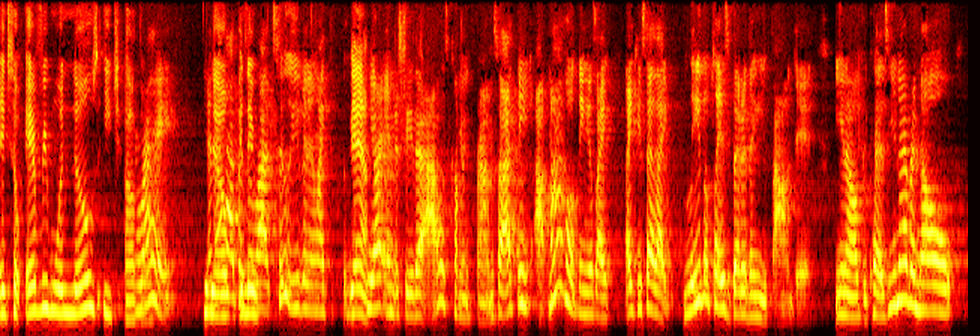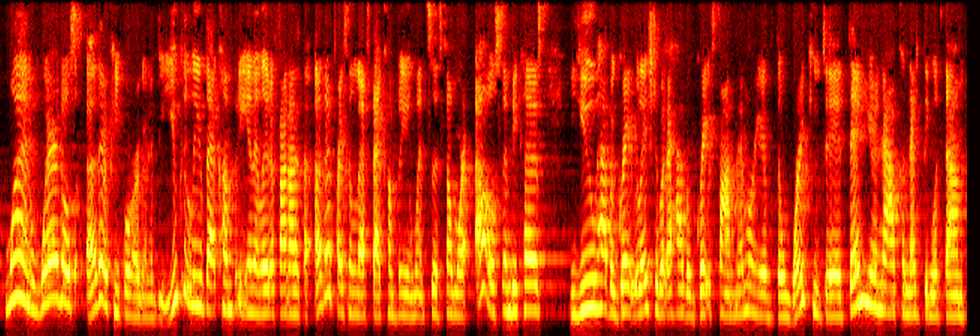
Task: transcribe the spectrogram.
and so everyone knows each other. Right. You and know, that happens a lot too, even in like the yeah. PR industry that I was coming from. So I think uh, my whole thing is like, like you said, like leave a place better than you found it. You know, because you never know one where those other people are going to be. You could leave that company and then later find out that the other person left that company and went to somewhere else, and because you have a great relationship, but I have a great fond memory of the work you did, then you're now connecting with them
